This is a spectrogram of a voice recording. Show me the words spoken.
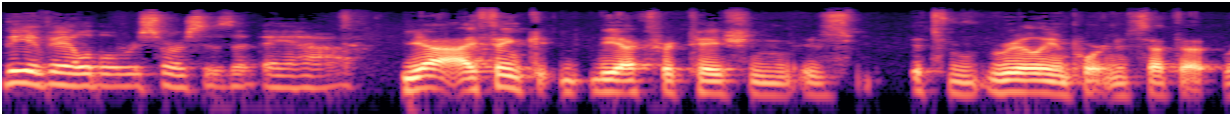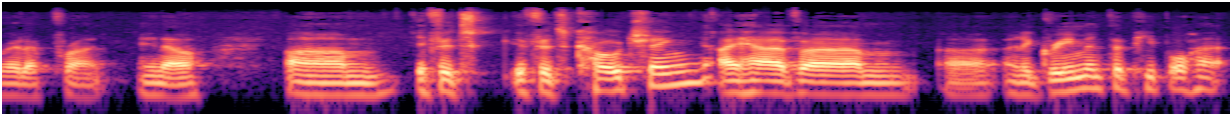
the available resources that they have yeah i think the expectation is it's really important to set that right up front you know um, if it's if it's coaching i have um, uh, an agreement that people ha-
